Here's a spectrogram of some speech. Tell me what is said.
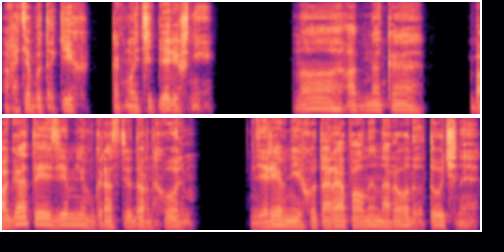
а хотя бы таких, как мой теперешний. Но, однако, Богатые земли в графстве Дорнхольм. Деревни и хутора полны народу, тучные.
